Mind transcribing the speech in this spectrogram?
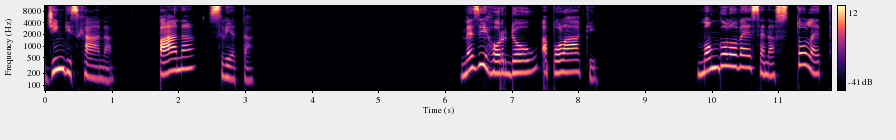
Džingis Chána, pána světa. Mezi Hordou a Poláky Mongolové se na sto let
